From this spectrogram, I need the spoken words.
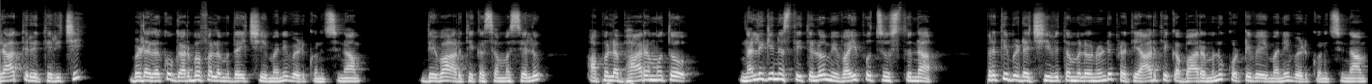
రాత్రి తెరిచి బిడలకు గర్భఫలము దయచేయమని వేడుకొనిచున్నాం. దివ ఆర్థిక సమస్యలు అపుల భారముతో నలిగిన స్థితిలో మీ వైపు చూస్తున్న ప్రతి బిడ్డ జీవితంలో నుండి ప్రతి ఆర్థిక భారమును కొట్టివేయమని వేడుకొనిచున్నాం.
